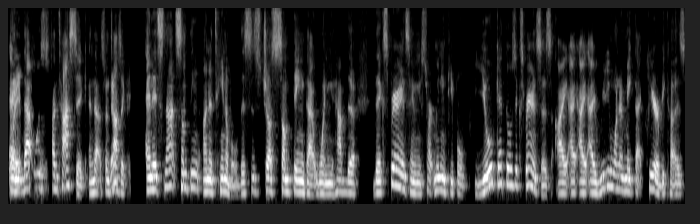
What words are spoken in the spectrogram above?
and right. that was fantastic and that's fantastic yeah. And it's not something unattainable. This is just something that when you have the the experience and you start meeting people you'll get those experiences. I i i really want to make that clear because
